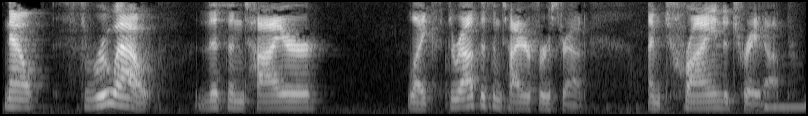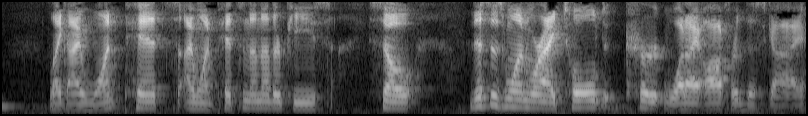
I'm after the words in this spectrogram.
Now, throughout this entire, like throughout this entire first round, I'm trying to trade up. Like I want Pitts, I want Pitts in another piece. So this is one where I told Kurt what I offered this guy,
